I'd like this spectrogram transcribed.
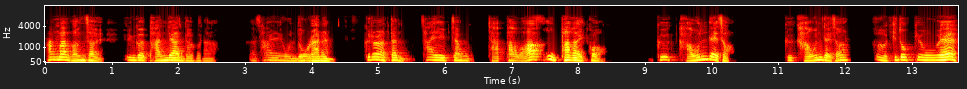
항만 건설 이런 걸 반대한다거나 사회 운동을 하는 그런 어떤 사회 입장 좌파와 우파가 있고 그 가운데서 그 가운데서 어, 기독교의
